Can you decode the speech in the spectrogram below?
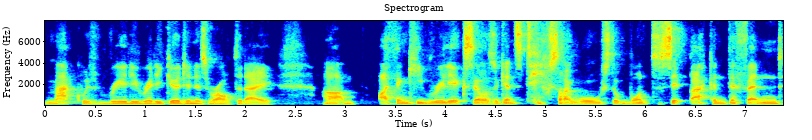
Mac was really, really good in his role today. Um, I think he really excels against teams like Wolves that want to sit back and defend.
